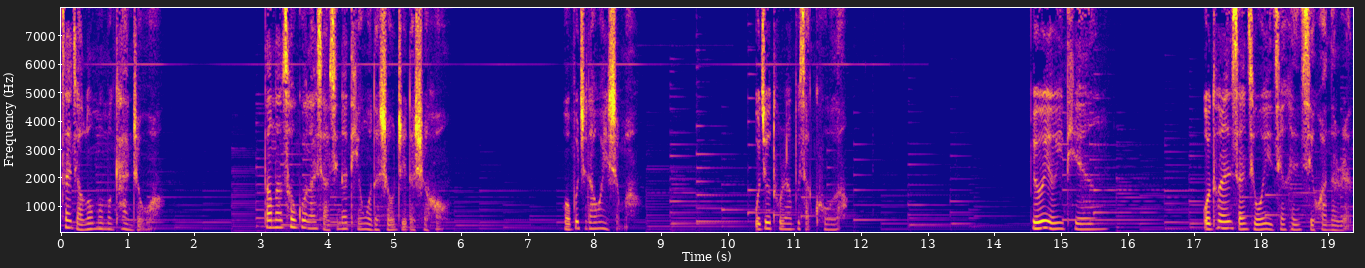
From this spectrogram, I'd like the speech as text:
在角落默默看着我。当它凑过来小心的舔我的手指的时候，我不知道为什么，我就突然不想哭了。比如有一天，我突然想起我以前很喜欢的人，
